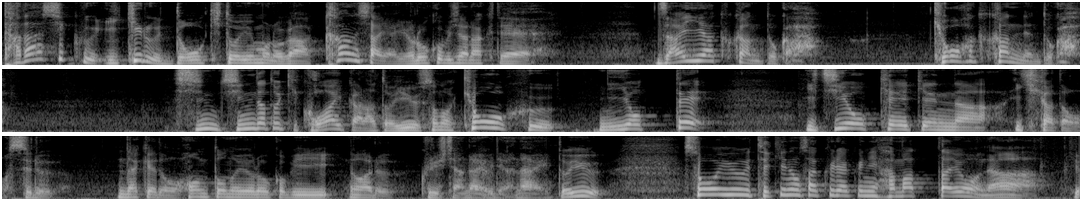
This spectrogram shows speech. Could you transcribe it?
正しく生きる動機というものが感謝や喜びじゃなくて罪悪感とか脅迫観念とか死んだ時怖いからというその恐怖によって一応経験な生き方をする。だけど本当の喜びのあるクリスチャンライフではないというそういう敵の策略にはまったような喜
